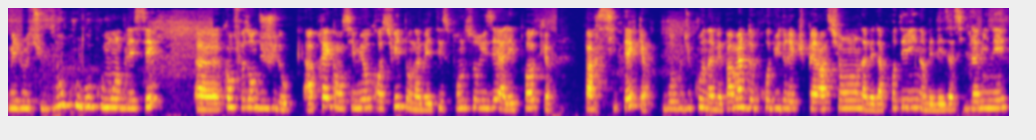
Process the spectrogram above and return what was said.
Mais je me suis beaucoup, beaucoup moins blessée euh, qu'en faisant du judo. Après, quand on s'est mis au CrossFit, on avait été sponsorisé à l'époque par Citec. Donc, du coup, on avait pas mal de produits de récupération, on avait de la protéine, on avait des acides aminés.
